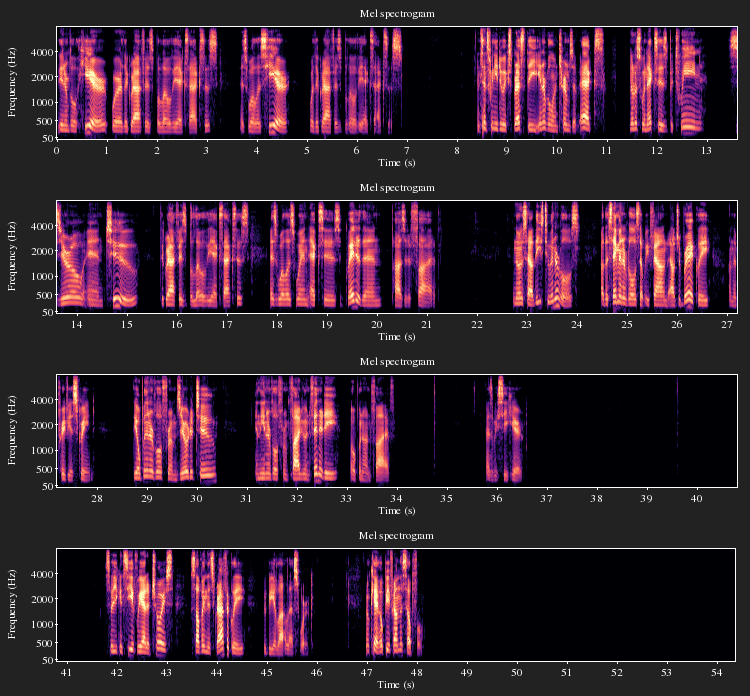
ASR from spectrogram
the interval here where the graph is below the x-axis as well as here where the graph is below the x-axis. And since we need to express the interval in terms of x, Notice when x is between 0 and 2, the graph is below the x-axis, as well as when x is greater than positive 5. Notice how these two intervals are the same intervals that we found algebraically on the previous screen. The open interval from 0 to 2 and the interval from 5 to infinity open on 5, as we see here. So you can see if we had a choice, solving this graphically would be a lot less work. Okay, I hope you found this helpful.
